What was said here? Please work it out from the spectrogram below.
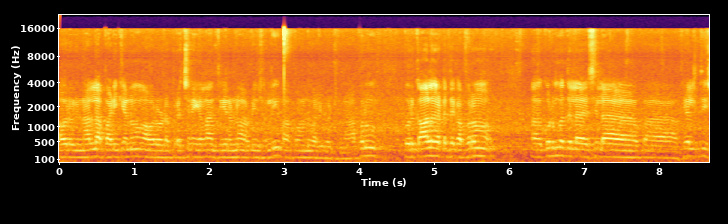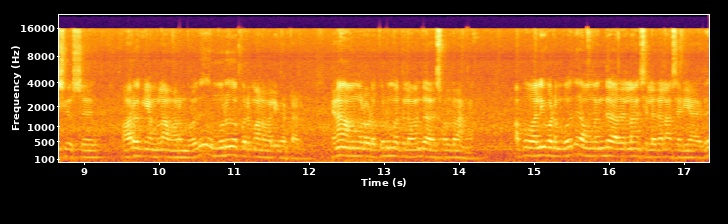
அவருக்கு நல்லா படிக்கணும் அவரோட பிரச்சனைகள்லாம் தீரணும் அப்படின்னு சொல்லி அப்போ வந்து வழிபட்டுருந்தேன் அப்புறம் ஒரு காலகட்டத்துக்கு அப்புறம் குடும்பத்தில் சில ஹெல்த் இஷ்யூஸு ஆரோக்கியம்லாம் வரும்போது முருகப்பெருமானை வழிபட்டார். ஏன்னா அவங்களோட குடும்பத்தில் வந்து அதை சொல்கிறாங்க அப்போ வழிபடும்போது அவங்க வந்து அதெல்லாம் சிலதெல்லாம் சரியாகுது.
